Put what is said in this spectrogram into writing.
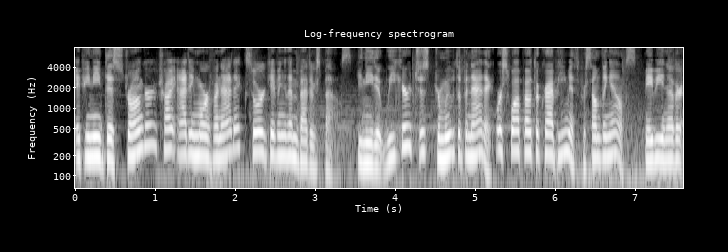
If you need this stronger, try adding more fanatics or giving them better spells. You need it weaker, just remove the fanatic, or swap out the crab hemoth for something else. Maybe another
